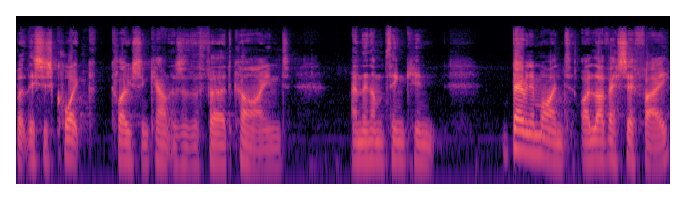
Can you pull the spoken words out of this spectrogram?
but this is quite close encounters of the third kind. And then I'm thinking, bearing in mind, I love SFA,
